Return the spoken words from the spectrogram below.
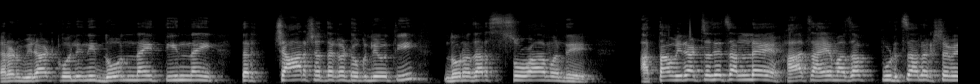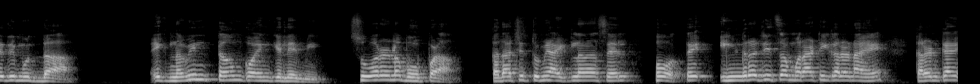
कारण विराट कोहलीनी दोन नाही तीन नाही तर चार शतकं ठोकली होती दोन हजार सोळामध्ये. आता विराटचं जे चाललंय हाच आहे माझा पुढचा लक्षवेधी मुद्दा. एक नवीन टर्म कॉईन केली आहे मी सुवर्ण भोपळा. कदाचित तुम्ही ऐकलं नसेल. हो ते इंग्रजीचं मराठीकरण आहे. कारण काय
